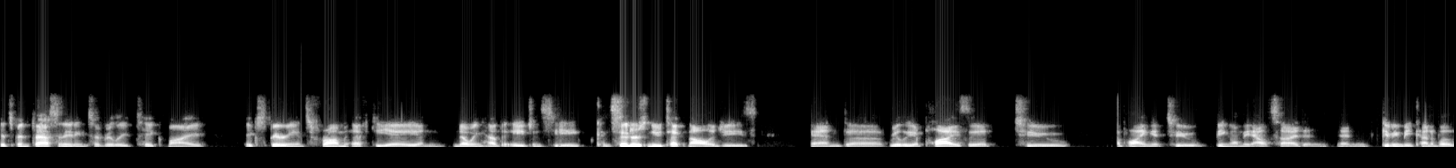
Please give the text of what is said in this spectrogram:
it's been fascinating to really take my experience from FDA and knowing how the agency considers new technologies and uh, really applies it to applying it to being on the outside and and giving me kind of a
